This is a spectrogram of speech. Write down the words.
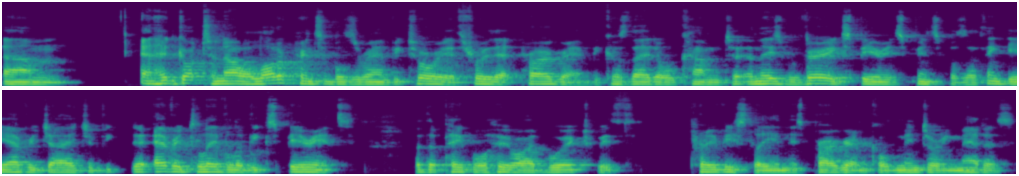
um, and had got to know a lot of principals around Victoria through that program because they'd all come to, and these were very experienced principals. I think the average age of the average level of experience of the people who I'd worked with previously in this program called Mentoring Matters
